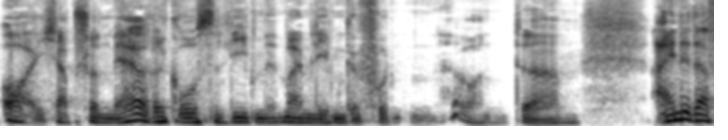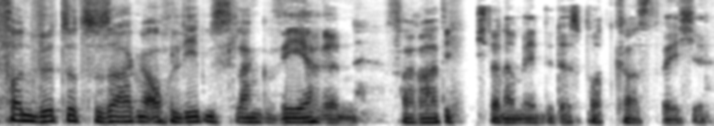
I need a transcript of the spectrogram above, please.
Oh, ich habe schon mehrere große Lieben in meinem Leben gefunden. Und ähm, eine davon wird sozusagen auch lebenslang währen. Verrate ich dann am Ende des Podcasts welche.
